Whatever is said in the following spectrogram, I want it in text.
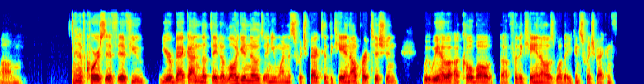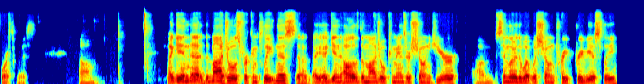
Um, and of course, if, if you, you're back on the Theta login nodes and you want to switch back to the KNL partition, we, we have a, a Cobalt uh, for the KNL as well that you can switch back and forth with. Um, again, uh, the modules for completeness, uh, again, all of the module commands are shown here, um, similar to what was shown pre previously.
